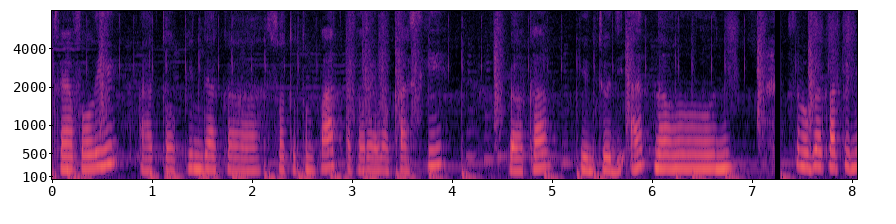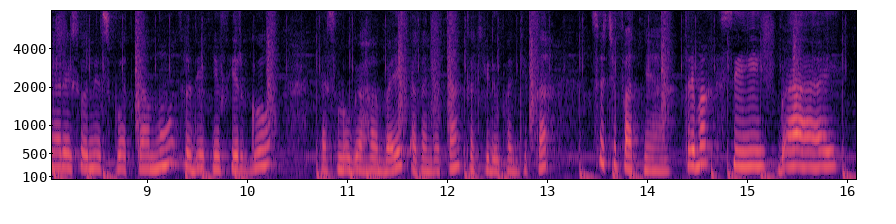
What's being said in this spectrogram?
traveling atau pindah ke suatu tempat atau relokasi welcome into the unknown Semoga kartunya resonates buat kamu, zodiaknya Virgo, dan semoga hal baik akan datang ke kehidupan kita secepatnya. Terima kasih, bye.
